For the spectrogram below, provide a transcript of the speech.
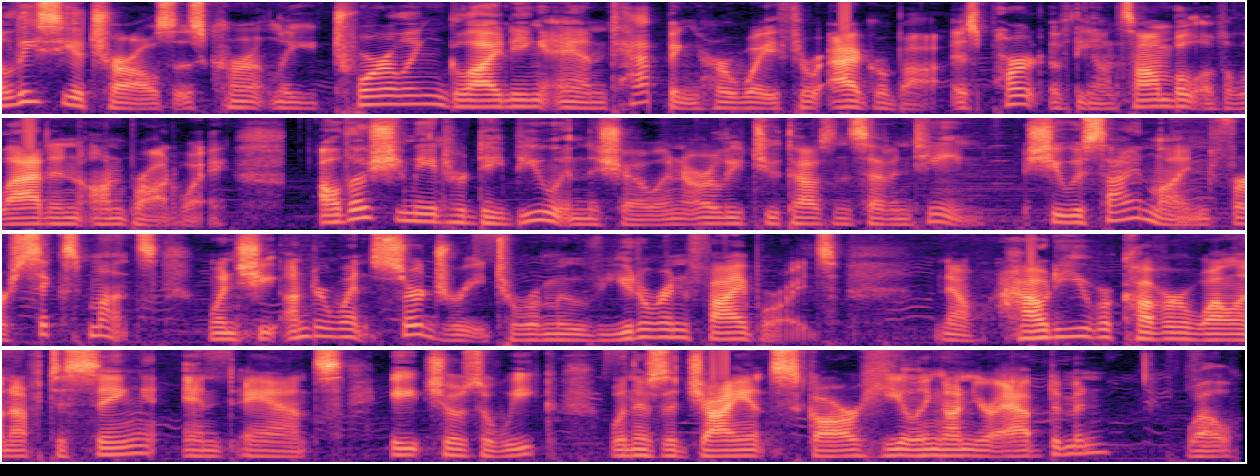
Alicia Charles is currently twirling, gliding, and tapping her way through Agrabah as part of the ensemble of Aladdin on Broadway. Although she made her debut in the show in early 2017, she was sidelined for six months when she underwent surgery to remove uterine fibroids. Now, how do you recover well enough to sing and dance eight shows a week when there's a giant scar healing on your abdomen? Well,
